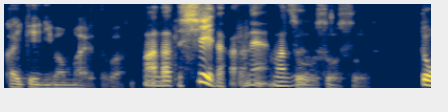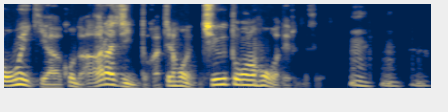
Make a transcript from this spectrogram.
海底2万マイルとか。まあ、だって C だからね、まず。そうそうそう。と思いきや、今度アラジンとかあっちの方に中東の方が出るんですよ。うん、うん、うん。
